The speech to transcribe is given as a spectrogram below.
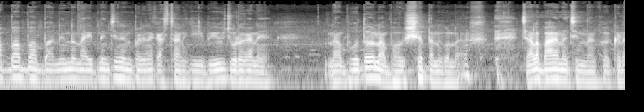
అబ్బాబ్బాబ్బా నిన్న నైట్ నుంచి నేను పడిన కష్టానికి ఈ వ్యూ చూడగానే నా భూతో నా భవిష్యత్ అనుకున్నా. చాలా బాగా నచ్చింది నాకు అక్కడ.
